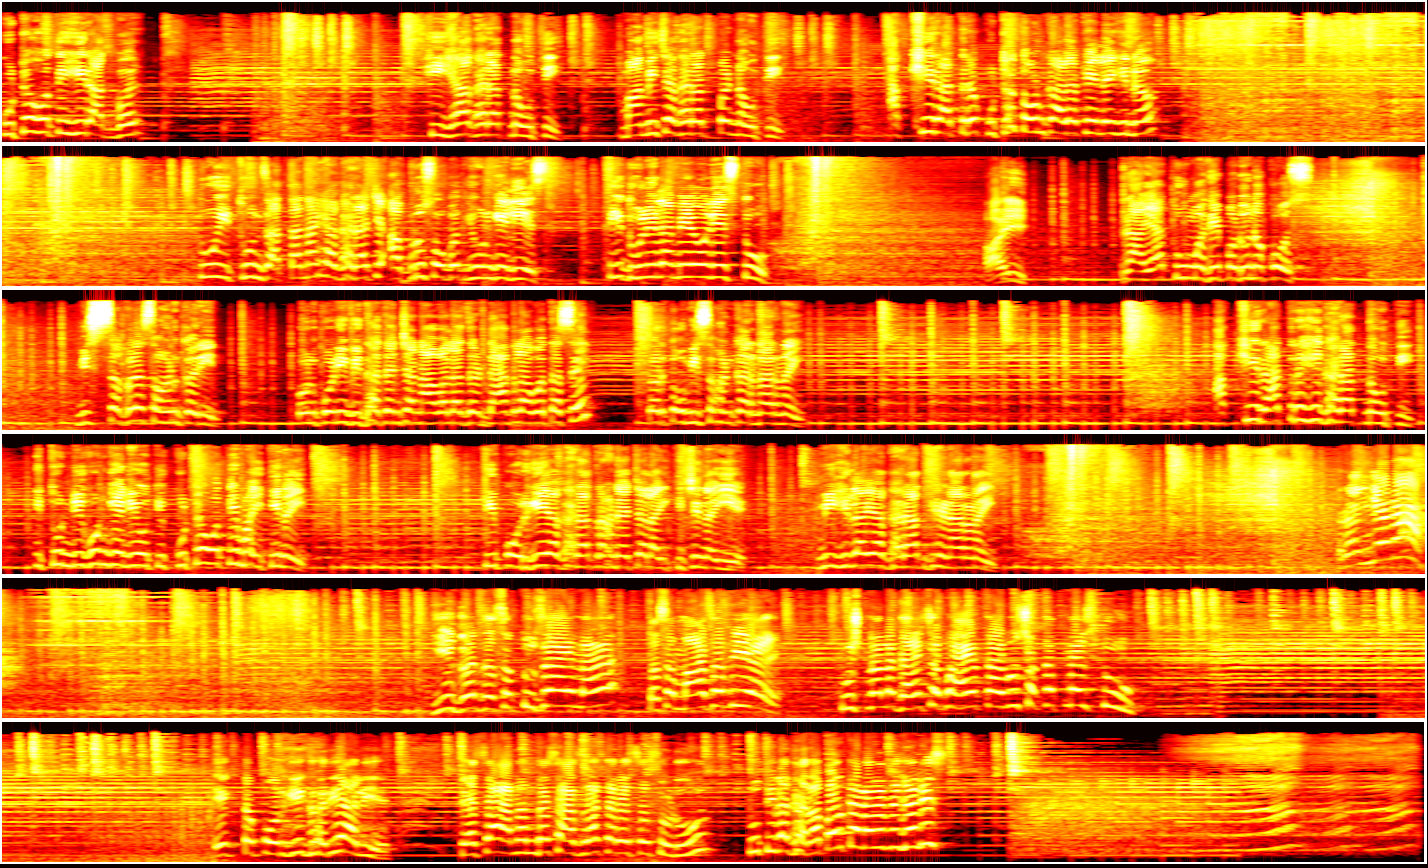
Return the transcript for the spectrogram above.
कुठं होती ही रातभर? ही ह्या घरात नव्हती. मामीच्या घरात पण नव्हती. अख्खी रात्र कुठं तोंड काळं केलं हिनं? तू इथून जाताना ह्या घराची आबरू सोबत घेऊन गेलीयस. ती धुळीला मिळवलीस तू. आई! राया तू मध्ये पडू नकोस. मी सगळं सहन करीन. पण कोणी नावाला जर डाग लावत तो मी सहन करणार नाही. अख्खी रात्र ही घरात नव्हती. इथून गेली होती. कुठे होती माहिती नाही. ही पोरगी या घरात राहण्याच्या लायकीची नाहीये. मी हिला या घरात घेणार नाही. रंजना! ही घर जसं तुझं आहे ना, तसं माझं बी आहे. कृष्णाला घराच्या बाहेर काढू तू. एक तर पोरगी घरी आलीये त्याचा आनंद साजरा करायचा सोडून तू तिला घराबाहेर काढायला निघालीस?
